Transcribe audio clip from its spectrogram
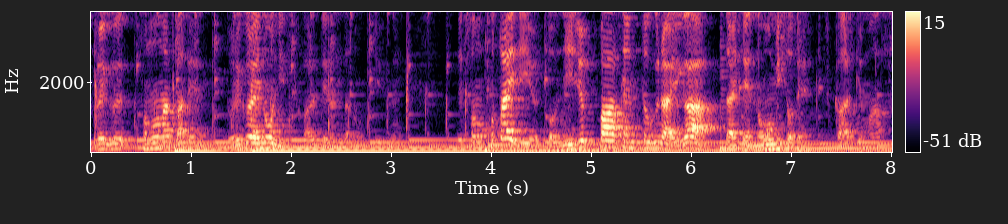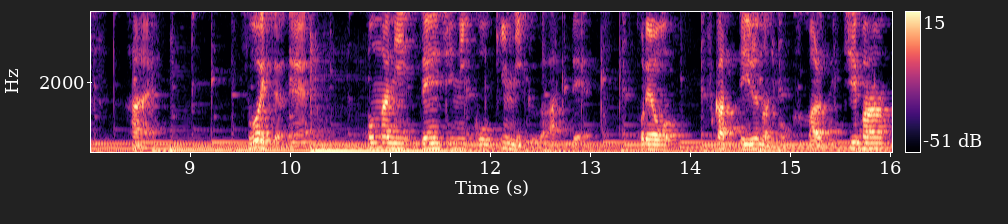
それぐ、その中でどれぐらい脳に使われてるんだろうっていうね。で、その答えで言うと20%ぐらいが大体脳みそで使われてます。はい。すごいですよね。こんなに全身にこう筋肉があって、これを使っているのにもかかわらず一番、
